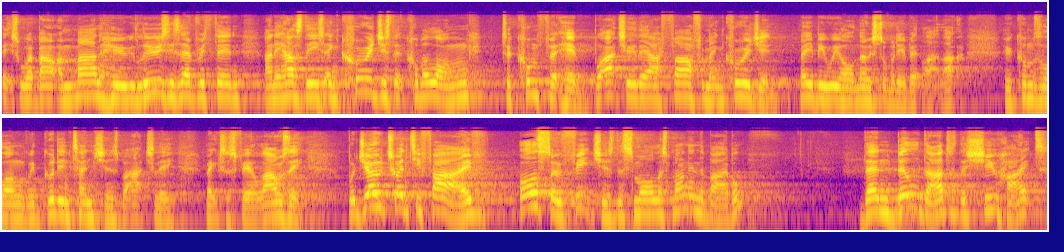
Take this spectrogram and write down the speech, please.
It's about a man who loses everything and he has these encouragers that come along to comfort him. But actually, they are far from encouraging. Maybe we all know somebody a bit like that who comes along with good intentions but actually makes us feel lousy. But Job 25 also features the smallest man in the Bible. Then Bildad the shoe Shuhite,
